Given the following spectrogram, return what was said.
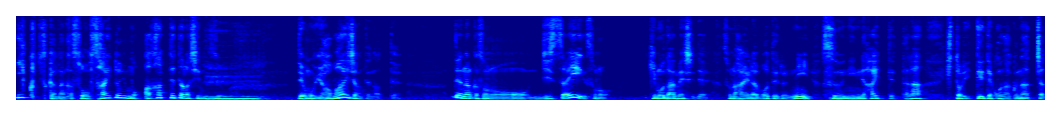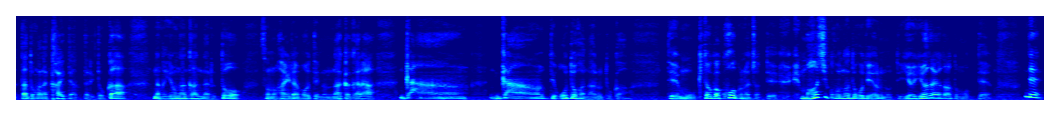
いくつかなんかそのサイトにも上がってたらしいんですよ。でもやばいじゃんってなって。で、なんかその、実際、その、肝試しで、そのハイラブホテルに数人で入ってったら、一人出てこなくなっちゃったとかな書いてあったりとか、なんか夜中になると、そのハイラブホテルの中から、ガーン、ガーンって音が鳴るとか、で、もう北岡怖くなっちゃって、え、マジこんなとこでやるの？って、いや、嫌だ嫌だと思って。で、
